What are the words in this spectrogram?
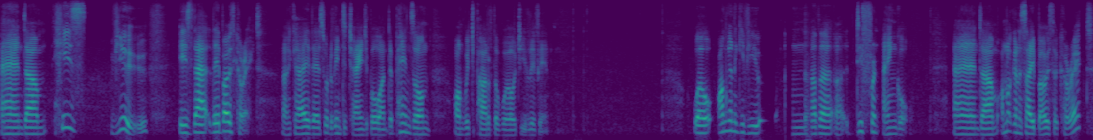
And um, his view is that they're both correct. Okay, they're sort of interchangeable and depends on on which part of the world you live in. Well, I'm going to give you another uh, different angle, and um, I'm not going to say both are correct,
